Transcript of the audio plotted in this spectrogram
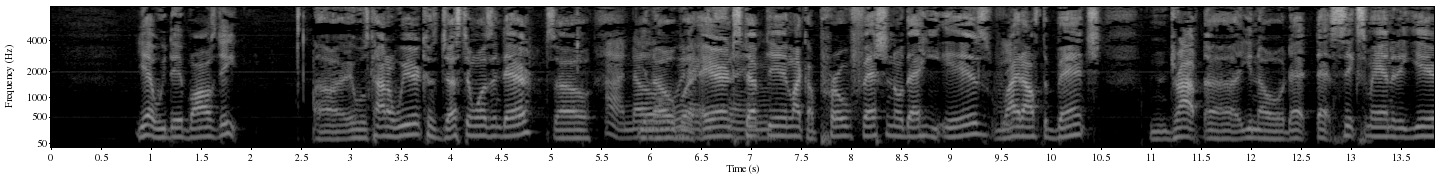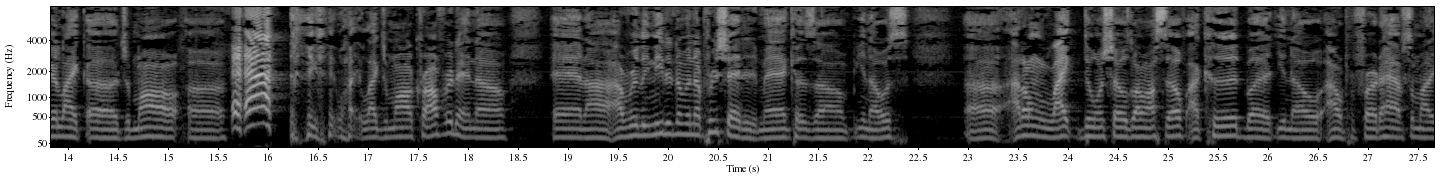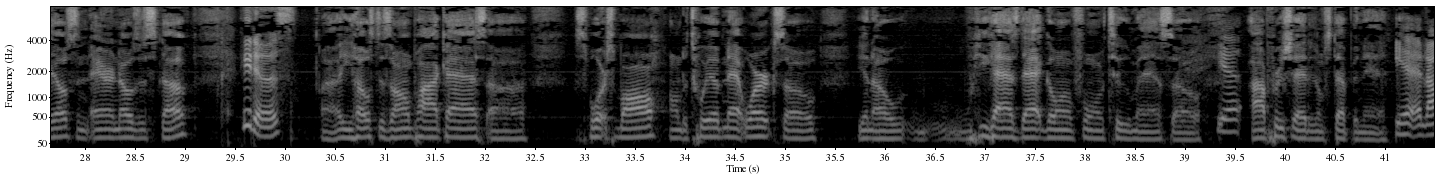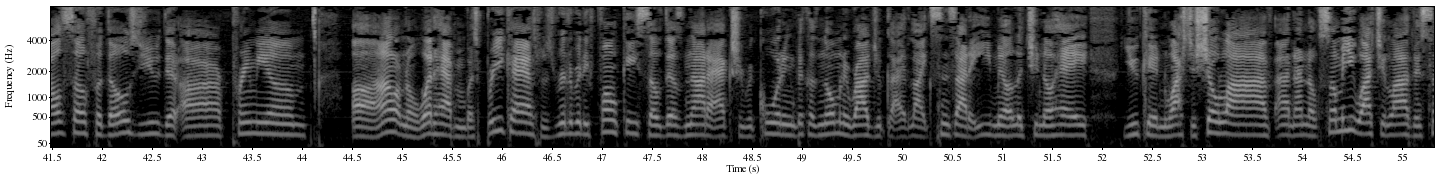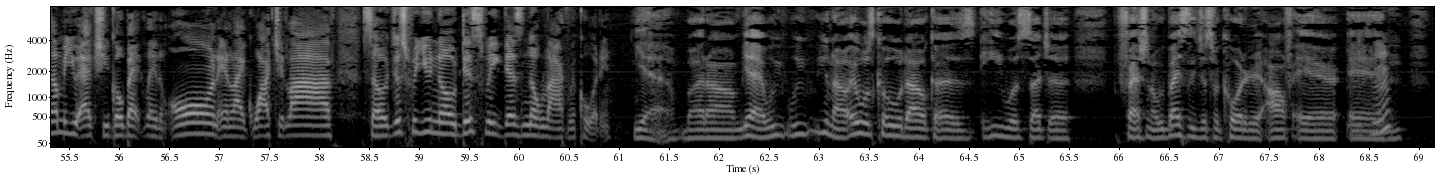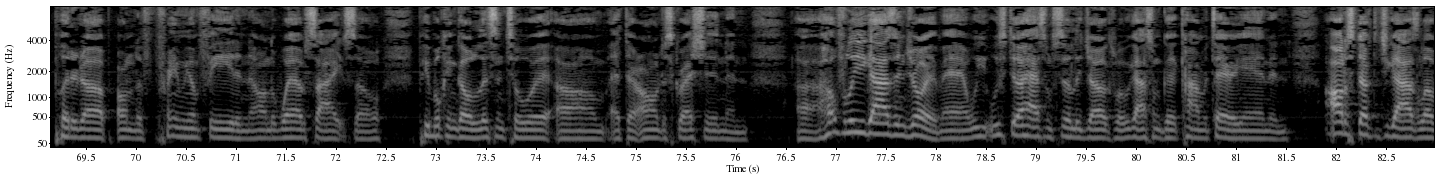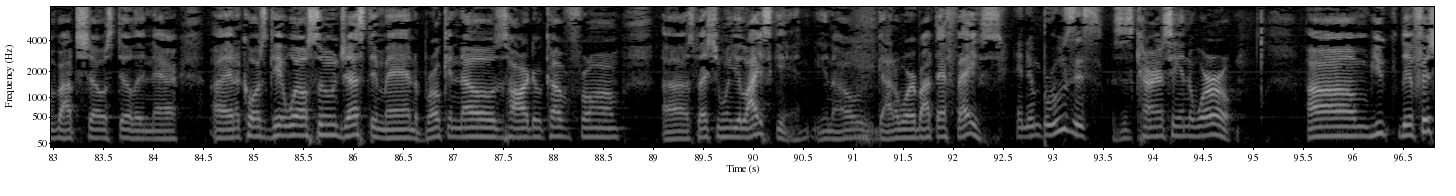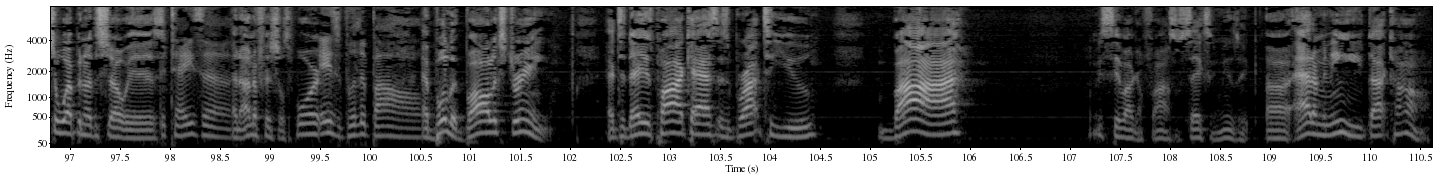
yeah, we did balls deep. Uh, it was kind of weird because Justin wasn't there. So, I know, you know, but Aaron stepped in like a professional that he is right off the bench and dropped, uh, you know, that, that six man of the year like, uh, Jamal, uh, like, like Jamal Crawford. And, uh, and, uh, I really needed him and appreciated it, man. Cause, um, you know, it's, uh, I don't like doing shows by myself. I could, but you know, I would prefer to have somebody else and Aaron knows his stuff. He does. Uh, he hosts his own podcast, uh, Sports Ball on the Twib network. So, you know, he has that going for him too, man. So Yeah. I appreciated him stepping in. Yeah, and also for those of you that are premium, uh, I don't know what happened, but Spreecast was really, really funky, so there's not an actual recording because normally Roger guy like sends out an email, let you know, hey, you can watch the show live, and I know some of you watch it live, and some of you actually go back later on and like watch it live. So just for you know, this week there's no live recording. Yeah. But, um, yeah, we, we, you know, it was cool though, cause he was such a professional. We basically just recorded it off air and put it up on the premium feed and on the website. So people can go listen to it, um, at their own discretion and, uh, hopefully you guys enjoy it, man. We, we still had some silly jokes, but we got some good commentary in and all the stuff that you guys love about the show is still in there. Uh, and of course, get well soon, Justin, man. The broken nose is hard to recover from, uh, especially when you're light skinned. You know, you gotta worry about that face. And them bruises, This is currency in the world. Um, you, the official weapon of the show is the taser, an unofficial sport, is bullet ball. a bullet ball extreme. And today's podcast is brought to you by, let me see if I can find some sexy music, uh, adamandeve.com.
